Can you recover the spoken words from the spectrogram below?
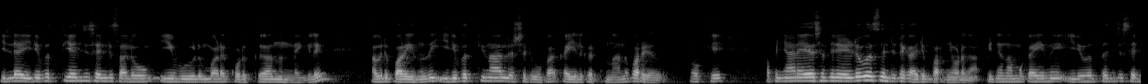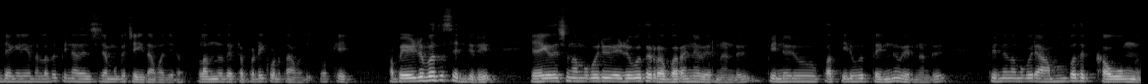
ഇല്ല ഇരുപത്തിയഞ്ച് സെന്റ് സ്ഥലവും ഈ വീടും പാടെ കൊടുക്കുക എന്നുണ്ടെങ്കിൽ അവർ പറയുന്നത് ഇരുപത്തിനാല് ലക്ഷം രൂപ കയ്യിൽ കിട്ടുന്നതാണ് പറയുന്നത്. ഓക്കെ? അപ്പോൾ ഞാൻ ഏകദേശം ഇതിൽ എഴുപത് സെന്റിന്റെ കാര്യം പറഞ്ഞു തുടങ്ങാം. പിന്നെ നമുക്ക് അതിൽ നിന്ന് ഇരുപത്തഞ്ച് സെന്റ് എങ്ങനെയാണെന്നുള്ളത് പിന്നെ അതനുസരിച്ച് നമുക്ക് ചെയ്താൽ മതിയല്ലോ അളന്ന് തിട്ടപ്പെട്ടി കൊടുത്താൽ മതി. ഓക്കെ? അപ്പോൾ എഴുപത് സെന്റിൽ ഏകദേശം നമുക്കൊരു എഴുപത് റബ്ബർ തന്നെ വരുന്നുണ്ട്. പിന്നെ ഒരു പത്തിരുപത് തെങ്ങ് വരുന്നുണ്ട്. പിന്നെ നമുക്കൊരു അമ്പത് കവുങ്ങ്.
